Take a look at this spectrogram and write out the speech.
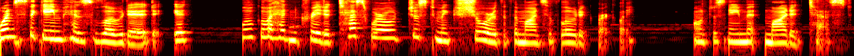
Once the game has loaded, it we'll go ahead and create a test world just to make sure that the mods have loaded correctly. I'll just name it modded test.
